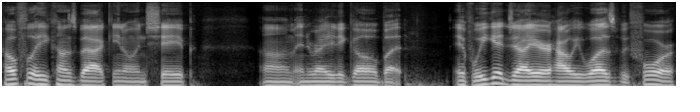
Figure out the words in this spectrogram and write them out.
hopefully he comes back, you know, in shape um, and ready to go. But if we get Jaire how he was before,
